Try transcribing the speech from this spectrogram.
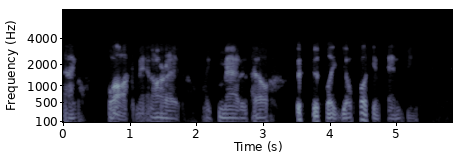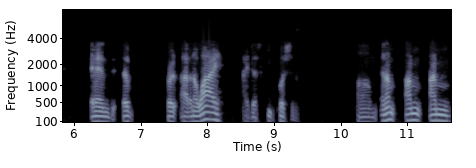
And I go, fuck, man. All right, like mad as hell. it's just like, yo, fucking end me. And uh, for I don't know why, I just keep pushing. Um, and I'm I'm I'm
